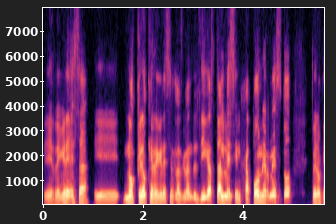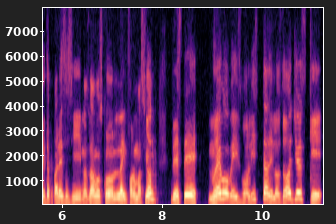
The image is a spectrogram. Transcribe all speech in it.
eh, regresa. Eh, no creo que regrese en las grandes ligas, tal vez en Japón, Ernesto. Pero ¿qué te parece si nos vamos con la información de este nuevo beisbolista de los Dodgers que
